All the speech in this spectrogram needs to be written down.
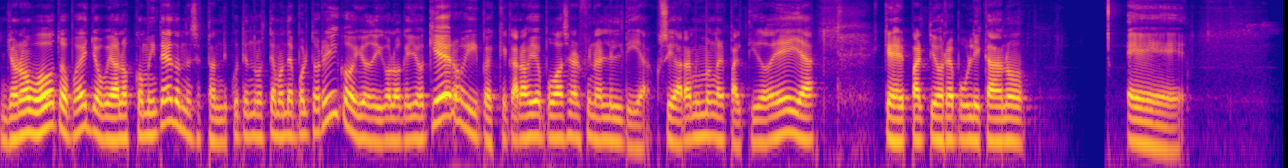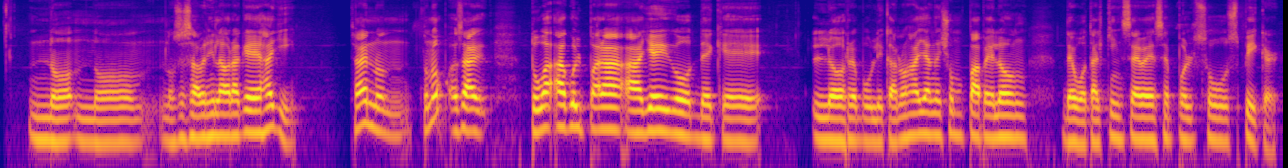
yo no voto, pues yo voy a los comités donde se están discutiendo los temas de Puerto Rico, yo digo lo que yo quiero y pues qué carajo yo puedo hacer al final del día. Si ahora mismo en el partido de ella, que es el partido republicano, eh, no, no, no se sabe ni la hora que es allí. ¿Sabes? No, o sea, tú vas a culpar a, a Diego de que los republicanos hayan hecho un papelón de votar 15 veces por su speaker.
